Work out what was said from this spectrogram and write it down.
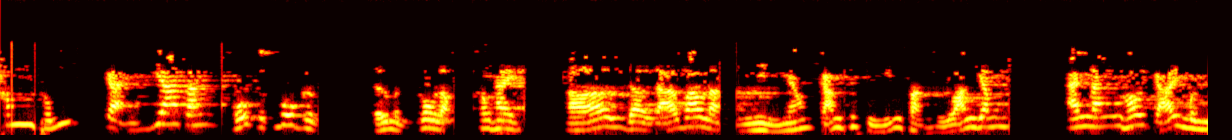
thâm thủng, càng gia tăng, khổ cực, vô cực. Tự mình cô lập, không hay. Ở đời đạo bao lần, nhìn nhau, cảm thấy những phần loạn dâm ăn năn hối cải mừng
